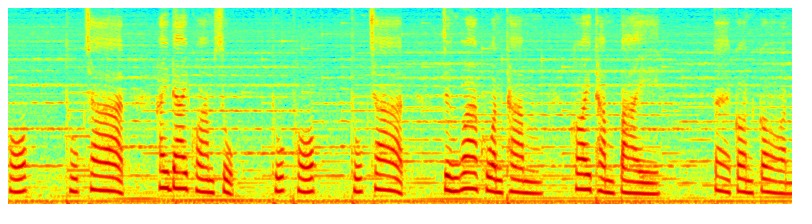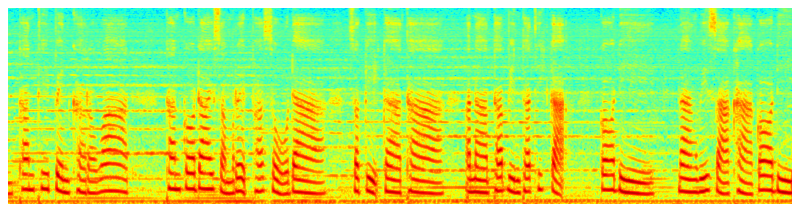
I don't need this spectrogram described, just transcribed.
ภพทุกชาติ ให้ได้ความสุข ทุกภพทุกชาติ จึงว่าควรทำค่อยทำไป แต่ก่อนๆท่านที่เป็นคารวาสท่านก็ได้สำเร็จพระโสดา สกิกาธา อนาถบินทธิกะ ก็ดี นางวิสาขาก็ดี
